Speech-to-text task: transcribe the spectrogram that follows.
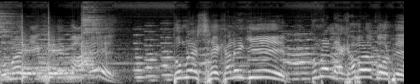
তোমরা এখানে পাবে। তোমরা সেখানে গিয়ে তোমরা লেখাপড়া করবে।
